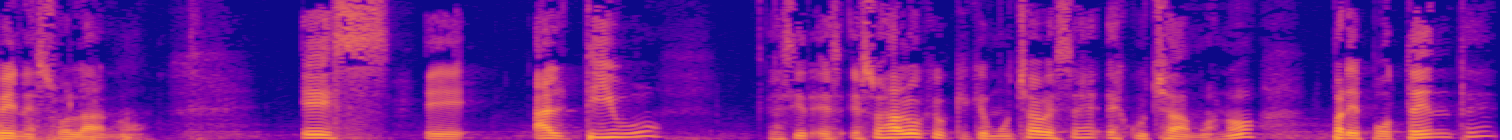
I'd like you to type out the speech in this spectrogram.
venezolano, es eh, altivo, es decir, eso es algo que, que muchas veces escuchamos, ¿no? Prepotente,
